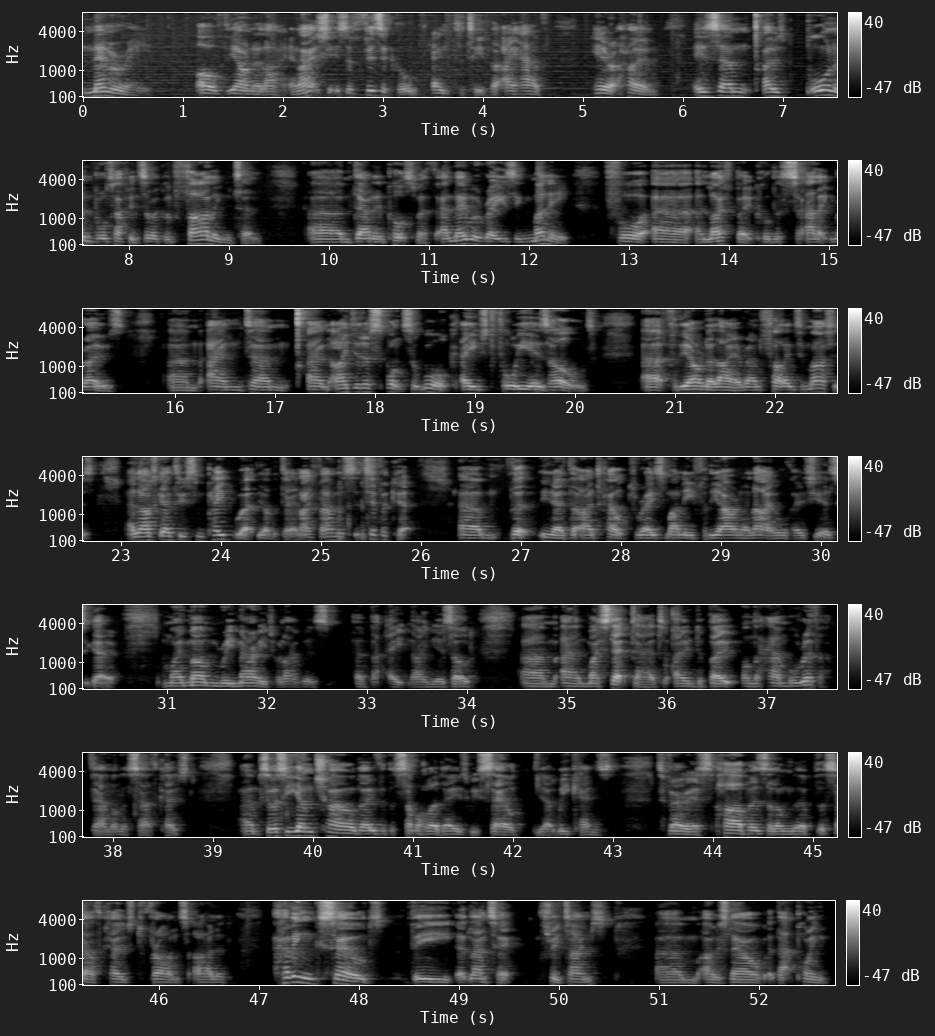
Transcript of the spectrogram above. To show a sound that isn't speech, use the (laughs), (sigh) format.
memory of the RNLI, and actually it's a physical entity that I have here at home, is um, I was born and brought up in somewhere called Farlington um, down in Portsmouth, and they were raising money for uh, a lifeboat called the Sir Alec Rose. Um, and um, and I did a sponsor walk, aged four years old, uh, for the RNLI around Farlington Marshes. And I was going through some paperwork the other day, and I found a certificate um, that you know that I'd helped raise money for the RNLI all those years ago. My mum remarried when I was about eight nine years old, um, and my stepdad owned a boat on the Hamble River down on the south coast. Um, so as a young child, over the summer holidays, we sailed you know weekends to various harbours along the, the south coast, France, Ireland. Having sailed the Atlantic three times, um, I was now at that point,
